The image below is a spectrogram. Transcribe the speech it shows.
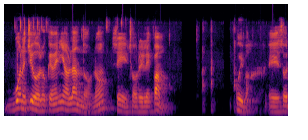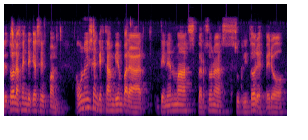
Bueno chicos, lo que venía hablando, ¿no? Sí, sobre el spam. Uy, va. Eh, sobre toda la gente que hace spam. Algunos dicen que están bien para tener más personas suscriptores, pero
